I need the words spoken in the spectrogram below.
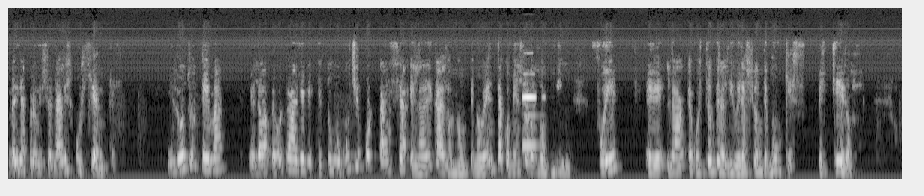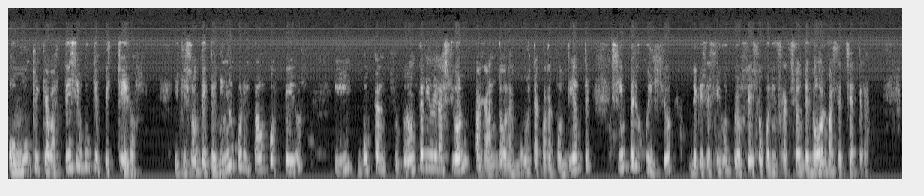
Medidas provisionales urgentes. Y el otro tema, la, otra área que, tuvo mucha importancia en la década de los 90, comienzo de los 2000, fue eh, la cuestión de la liberación de buques pesqueros o buques que abastecen buques pesqueros y que son detenidos por estados costeros y buscan su pronta liberación pagando las multas correspondientes sin perjuicio de que se siga un proceso con infracción de normas, etcétera,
